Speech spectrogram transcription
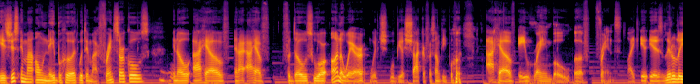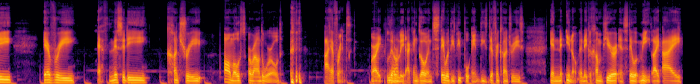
is just in my own neighborhood, within my friend circles. Mm-hmm. You know, I have, and I, I have for those who are unaware, which will be a shocker for some people, I have a rainbow of friends. Like it is literally every ethnicity, country, almost around the world. I have friends, right? Literally. I can go and stay with these people in these different countries, and you know, and they could come here and stay with me. Like I,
